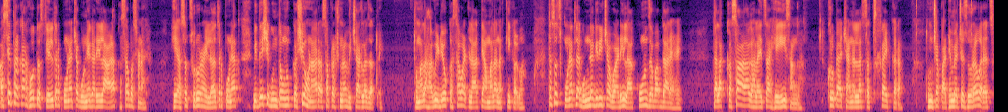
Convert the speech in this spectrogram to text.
असे प्रकार होत असतील तर पुण्याच्या गुन्हेगारीला आळा कसा बसणार? हे असंच सुरू राहिलं तर पुण्यात विदेशी गुंतवणूक कशी होणार असा प्रश्न विचारला जातोय. तुम्हाला हा व्हिडिओ कसा वाटला ते आम्हाला नक्की कळवा. तसंच पुण्यातल्या गुंडगिरीच्या वाढीला कोण जबाबदार आहे? त्याला कसा आळा घालायचा हेही सांगा. कृपया चॅनलला सबस्क्राईब करा. तुमच्या पाठिंब्याच्या जोरावरच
